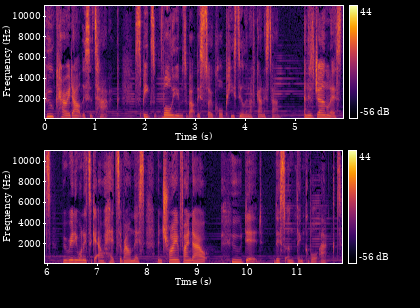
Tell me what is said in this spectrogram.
who carried out this attack speaks volumes about this so called peace deal in Afghanistan. And as journalists, we really wanted to get our heads around this and try and find out who did this unthinkable act.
